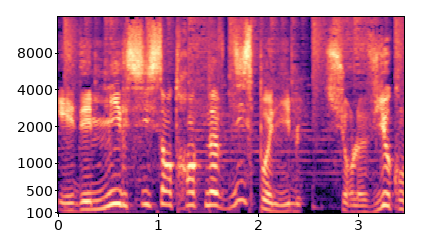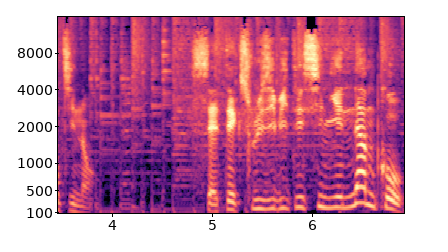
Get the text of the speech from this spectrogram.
et des 1639 disponibles sur le vieux continent. Cette exclusivité signée Namco,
